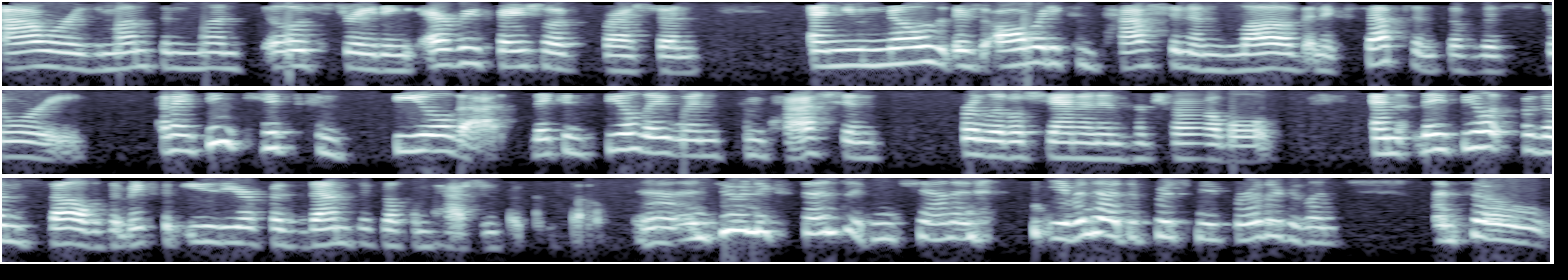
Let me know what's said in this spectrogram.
hours, months and months illustrating every facial expression. And you know that there's already compassion and love and acceptance of this story. And I think kids can feel that. They can feel LeUyen's compassion for little Shannon and her troubles. And they feel it for themselves. It makes it easier for them to feel compassion for themselves. Yeah, and to an extent, I think Shannon even had to push me further because I'm, I'm so,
